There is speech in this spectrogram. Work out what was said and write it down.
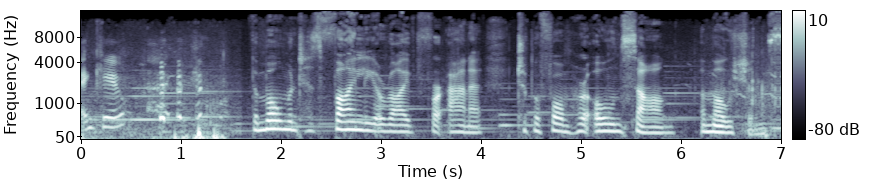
Thank you. The moment has finally arrived for Anna to perform her own song, Emotions.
